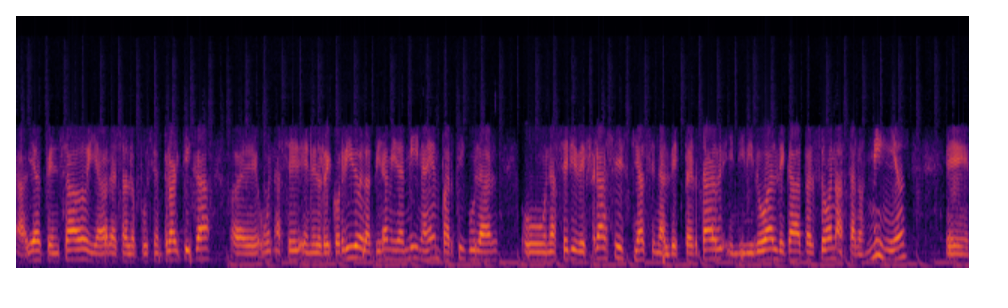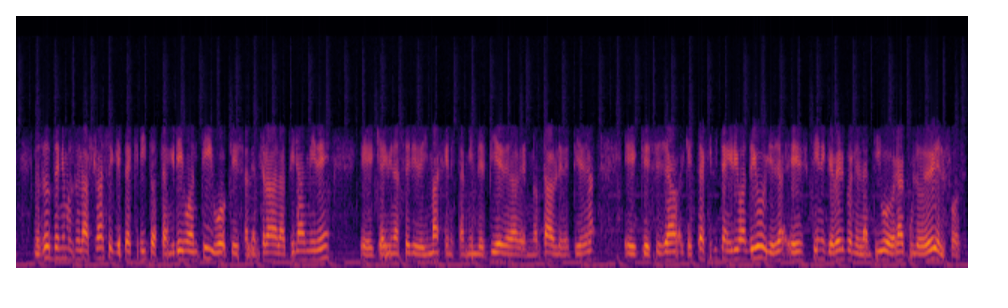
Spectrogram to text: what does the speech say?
había pensado y ahora ya lo puse en práctica, eh, una en el recorrido de la pirámide andina en particular, una serie de frases que hacen al despertar individual de cada persona, hasta los niños, eh, nosotros tenemos una frase que está escrita hasta en griego antiguo, que es a la entrada de la pirámide, eh, que hay una serie de imágenes también de piedra, de notable de piedra, eh, que se llama, que está escrita en griego antiguo y que es, tiene que ver con el antiguo oráculo de Delfos.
